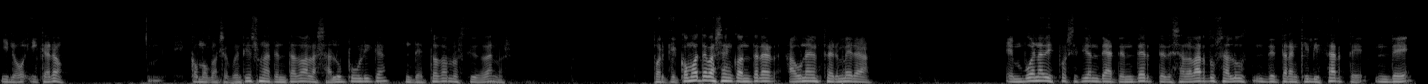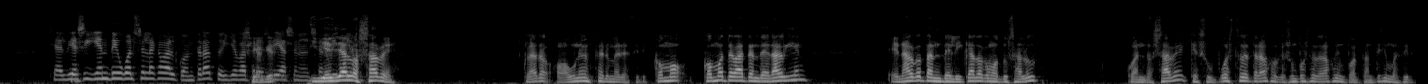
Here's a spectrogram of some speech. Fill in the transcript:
y, luego, y claro, como consecuencia es un atentado a la salud pública de todos los ciudadanos. Porque ¿cómo te vas a encontrar a una enfermera en buena disposición de atenderte, de salvar tu salud, de tranquilizarte, de si al día siguiente igual se le acaba el contrato y lleva tres días en el Y ella lo sabe. Claro, o a una enfermera. Es decir, ¿cómo, ¿cómo te va a atender alguien en algo tan delicado como tu salud cuando sabe que su puesto de trabajo, que es un puesto de trabajo importantísimo? Es decir,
